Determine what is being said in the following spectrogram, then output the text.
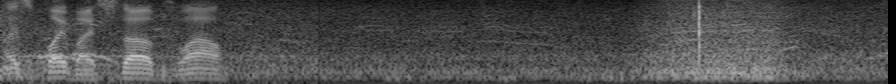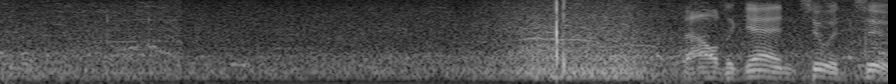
Nice play by Stubbs. Wow. Fouled again, two and two.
